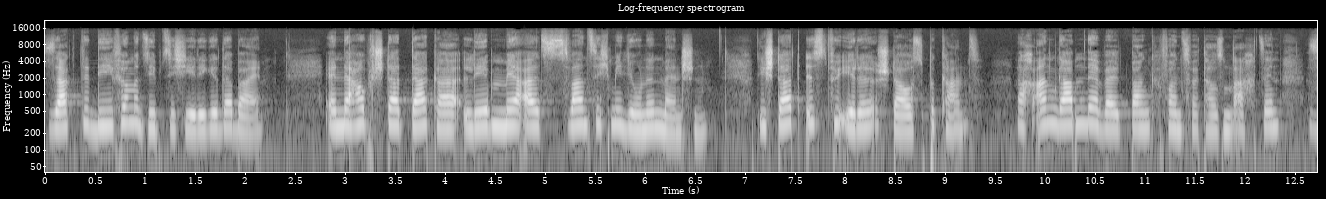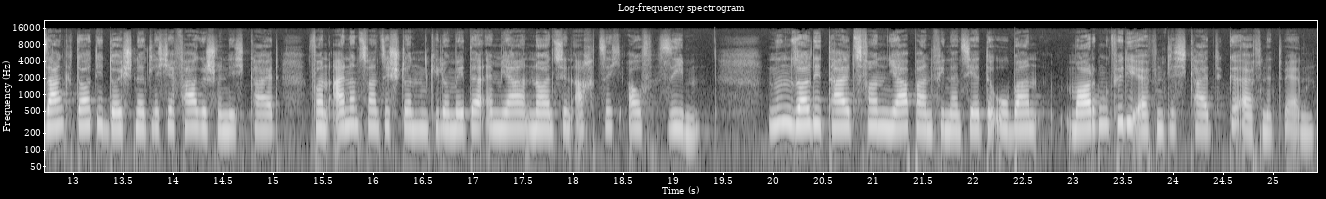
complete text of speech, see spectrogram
sagte die 75-Jährige dabei. In der Hauptstadt Dhaka leben mehr als 20 Millionen Menschen. Die Stadt ist für ihre Staus bekannt. Nach Angaben der Weltbank von 2018 sank dort die durchschnittliche Fahrgeschwindigkeit von 21 Stundenkilometer im Jahr 1980 auf 7. Nun soll die teils von Japan finanzierte U-Bahn morgen für die Öffentlichkeit geöffnet werden.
